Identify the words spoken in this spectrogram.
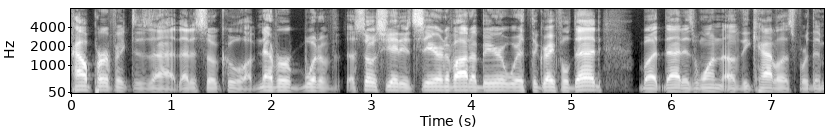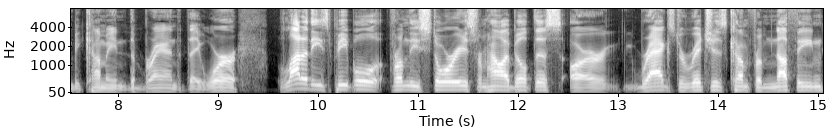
How perfect is that? That is so cool. I've never would have associated Sierra Nevada beer with the Grateful Dead, but that is one of the catalysts for them becoming the brand that they were. A lot of these people from these stories, from how I built this, are rags to riches, come from nothing.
